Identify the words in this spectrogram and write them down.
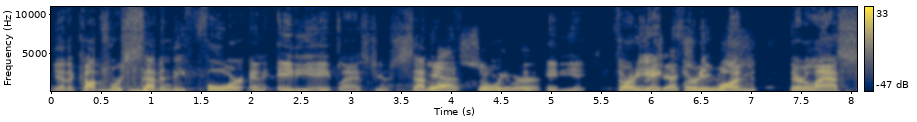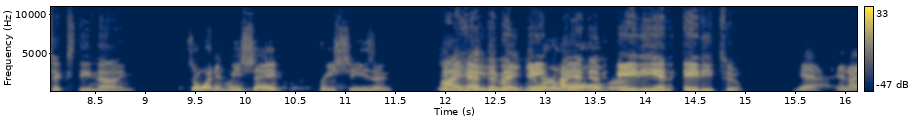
Yeah, the Cubs were 74 and 88 last year. 74 Yeah, so we were- and 88. 38 and 31 their last 69. So what did we say preseason? In I had them at range? eight, You were a I had them over. 80 and 82. Yeah, and I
